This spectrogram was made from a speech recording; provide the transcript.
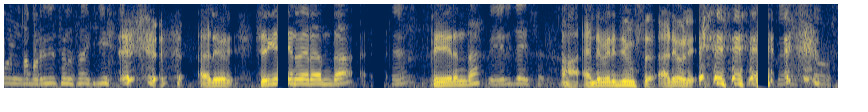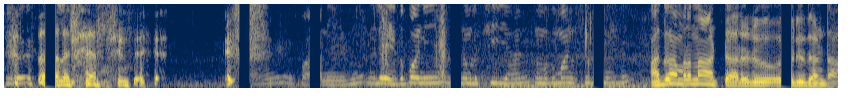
മണ്ടപറി ബിസിനസ് ആക്കി. അടിപൊളി. ശരിക്കും എന്റെ പേര് എന്താ ഏ? പേരെന്താ? പേര് ജയ്സൺ. ആ എന്റെ പേര് ജിംസ്. അടിപൊളി. നല്ല ചേർച്ചുണ്ട് പണി ഏത് നമ്മൾ ചെയ്യാൻ നമുക്ക് മനസ്സിലുണ്ട് അത് നമ്മുടെ നാട്ടുകാരൊരു ഒരു ഇതുണ്ടാ.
